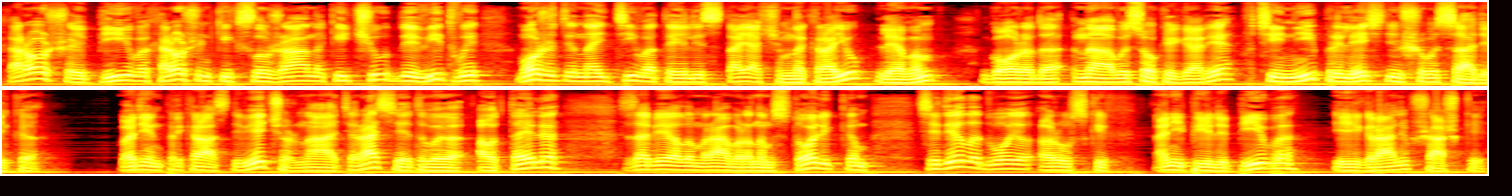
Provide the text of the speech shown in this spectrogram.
Хорошее пиво, хорошеньких служанок и чудный вид вы можете найти в отеле, стоящем на краю, левом, города, на высокой горе, в тени прелестнейшего садика. В один прекрасный вечер на террасе этого отеля за белым мраморным столиком сидело двое русских. Они пили пиво и играли в шашки.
